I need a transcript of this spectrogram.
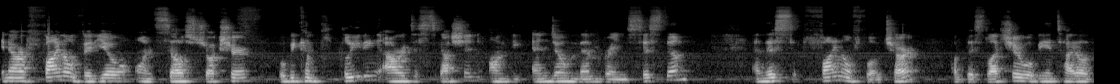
In our final video on cell structure, we'll be completing our discussion on the endomembrane system, and this final flowchart of this lecture will be entitled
